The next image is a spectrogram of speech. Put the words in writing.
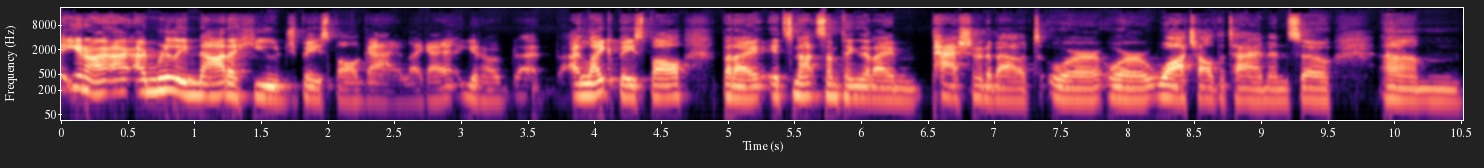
you know, I, am really not a huge baseball guy. Like, I, you know, I, I like baseball, but I, it's not something that I'm passionate about or or watch all the time. And so, um,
